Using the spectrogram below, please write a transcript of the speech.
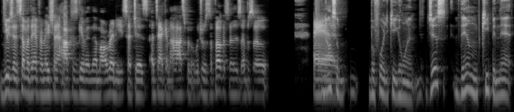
using some of the information that Hawks has given them already, such as attacking the hospital, which was the focus of this episode. And, And also, before you keep going, just them keeping that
